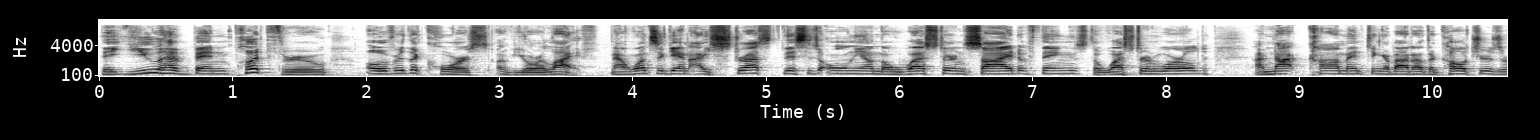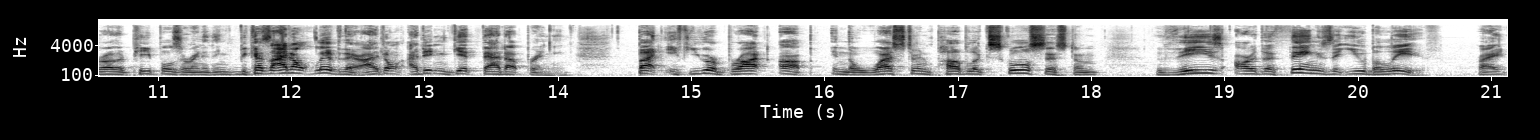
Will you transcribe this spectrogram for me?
that you have been put through over the course of your life. Now, once again, I stress this is only on the Western side of things, the Western world. I'm not commenting about other cultures or other peoples or anything because I don't live there. I don't I didn't get that upbringing. But if you are brought up in the Western public school system, these are the things that you believe, right?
